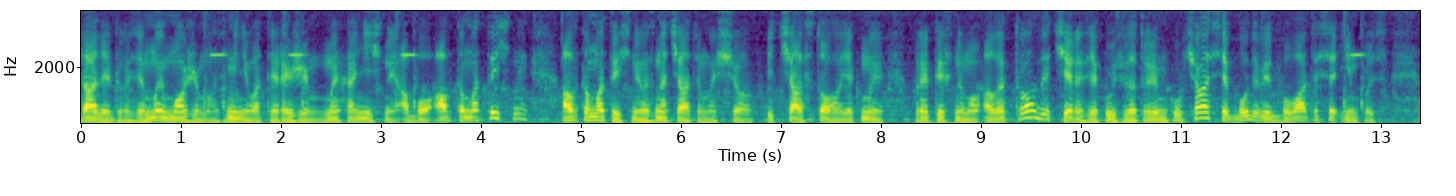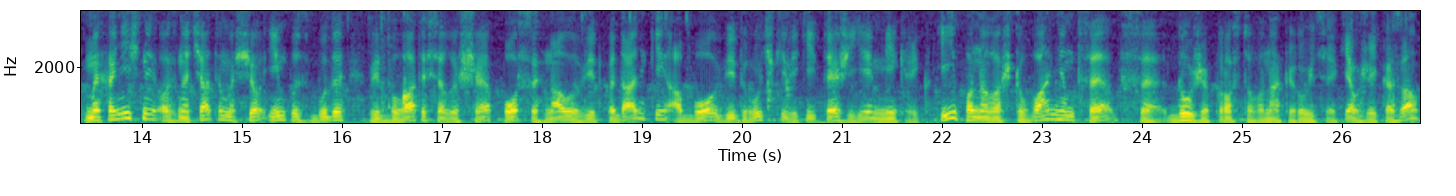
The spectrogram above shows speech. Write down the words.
Далі, друзі, ми можемо змінювати режим механічний або автоматичний. Автоматичний означатиме, що під час того, як ми притиснемо електроди, через якусь затримку в часі буде відбуватися імпульс. Механічний означатиме, що імпульс буде відбуватися лише по сигналу від педальки або від ручки, в якій теж є мікрік. І по налаштуванням це все дуже просто вона керується, як я вже й казав.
